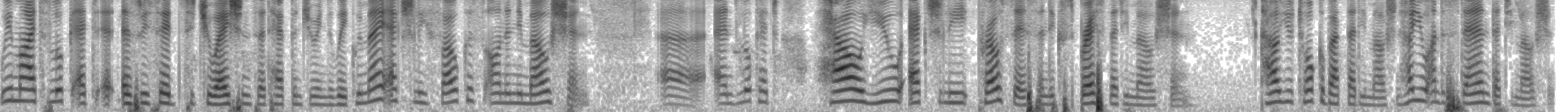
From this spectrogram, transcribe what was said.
We might look at, as we said, situations that happened during the week. We may actually focus on an emotion uh, and look at how you actually process and express that emotion how you talk about that emotion, how you understand that emotion.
